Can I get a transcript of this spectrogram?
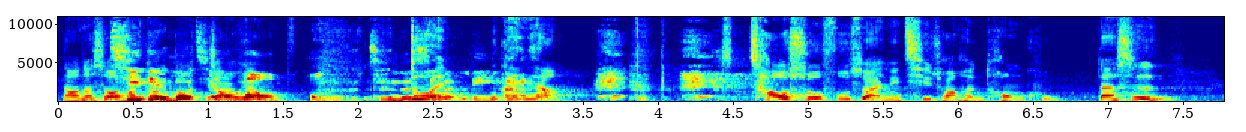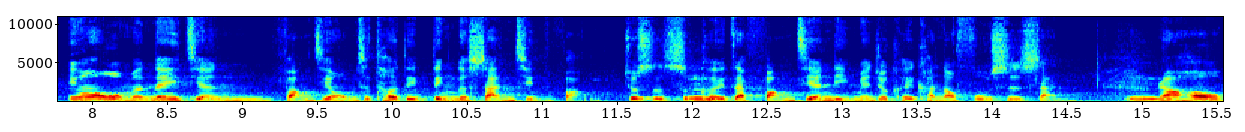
然后那时候它七点刚好朝阳，，哦真的是对，很厉害。我跟你讲，超舒服。虽然你起床很痛苦，但是因为我们那一间房间，我们是特地订的山景房，就是是可以在房间里面就可以看到富士山。嗯然后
